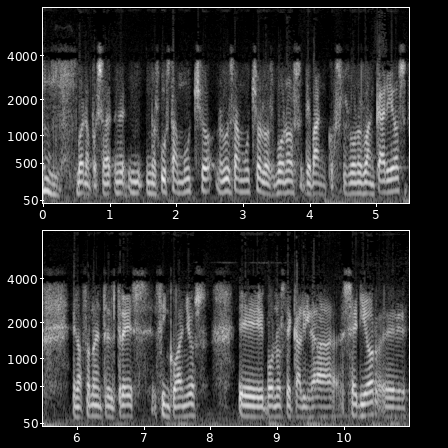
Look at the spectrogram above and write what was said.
Bueno, pues nos gustan mucho, nos gustan mucho los bonos de bancos, los bonos bancarios en la zona entre el 3 y 5 años, eh, bonos de calidad senior, eh,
